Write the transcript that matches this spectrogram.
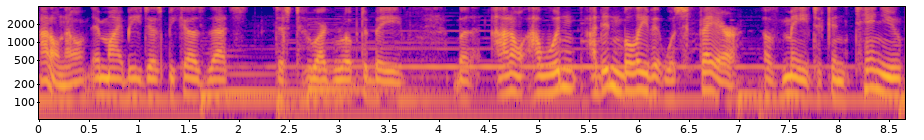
I don't know. It might be just because that's just who I grew up to be. But I don't. I wouldn't. I didn't believe it was fair of me to continue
